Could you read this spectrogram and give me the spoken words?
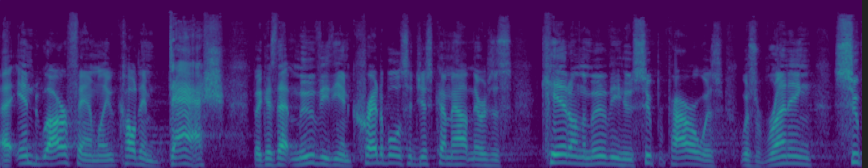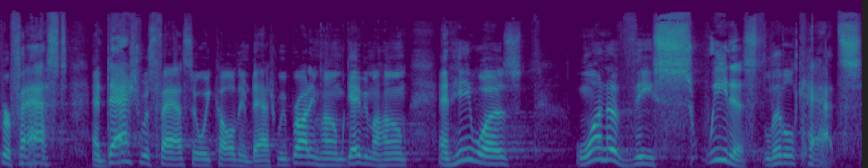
uh, into our family. We called him Dash because that movie, The Incredibles, had just come out, and there was this kid on the movie whose superpower was, was running super fast, and Dash was fast, so we called him Dash. We brought him home, gave him a home, and he was one of the sweetest little cats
